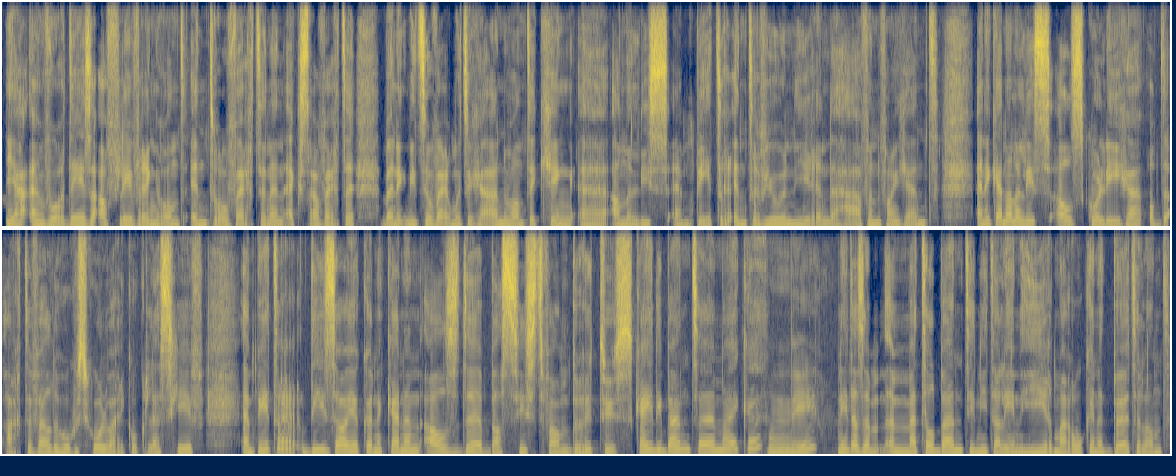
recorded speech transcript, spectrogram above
Ja, en voor deze aflevering rond introverten en extraverten ben ik niet zo ver moeten gaan, want ik ging eh, Annelies en Peter interviewen hier in de haven van Gent. En ik ken Annelies als collega op de Artevelde Hogeschool, waar ik ook les geef. En Peter, die zou je kunnen kennen als de bassist van Brutus. Ken je die band, eh Maaike? nee? Nee, dat is een, een metalband die niet alleen hier, maar ook in het buitenland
